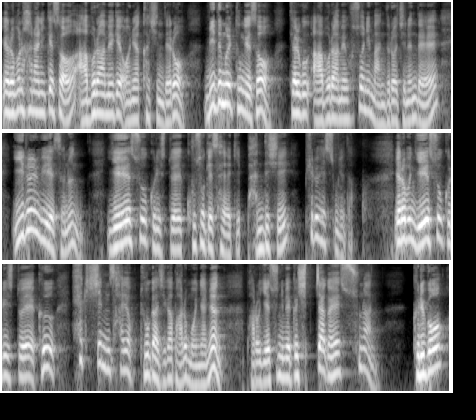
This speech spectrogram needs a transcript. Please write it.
여러분 하나님께서 아브라함에게 언약하신 대로 믿음을 통해서 결국 아브라함의 후손이 만들어지는데 이를 위해서는 예수 그리스도의 구속의 사역이 반드시 필요했습니다. 여러분 예수 그리스도의 그 핵심 사역 두 가지가 바로 뭐냐면 바로 예수님의 그 십자가의 순환 그리고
